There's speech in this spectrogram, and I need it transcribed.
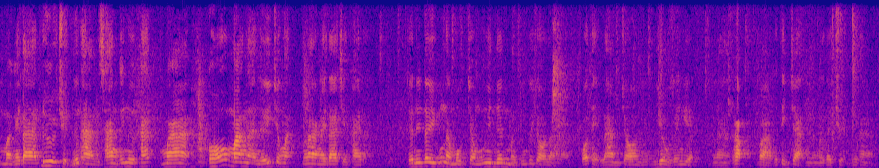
mà người ta đưa chuyển đơn hàng sang cái nơi khác mà có mang lại lợi ích trước mắt là người ta triển khai lại cho nên đây cũng là một trong những nguyên nhân mà chúng tôi cho rằng là có thể làm cho nhiều doanh nghiệp là gặp vào cái tình trạng là người ta chuyển ngân hàng.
